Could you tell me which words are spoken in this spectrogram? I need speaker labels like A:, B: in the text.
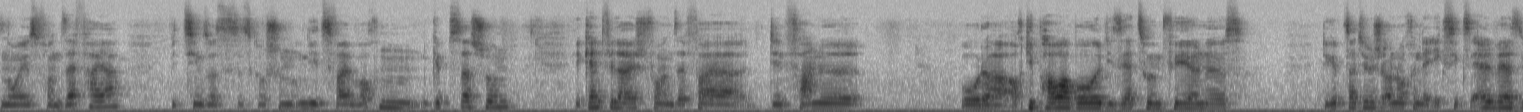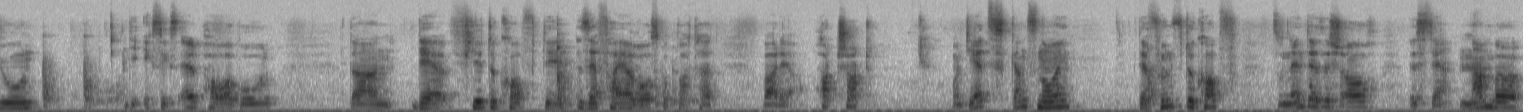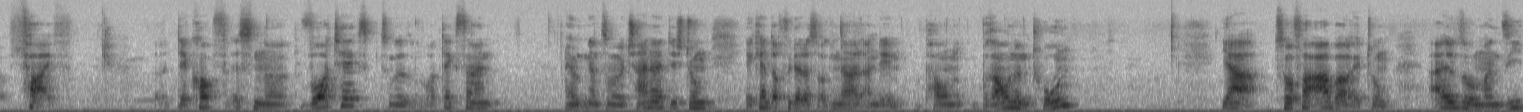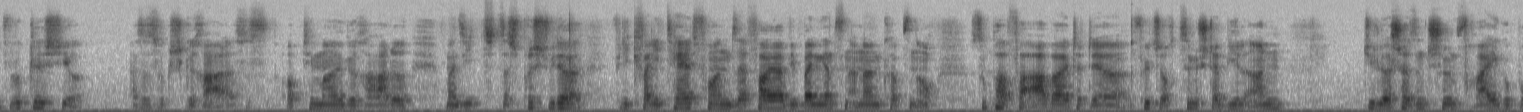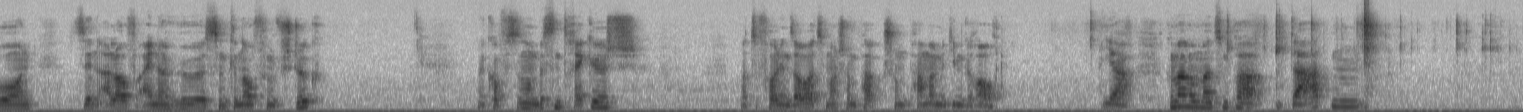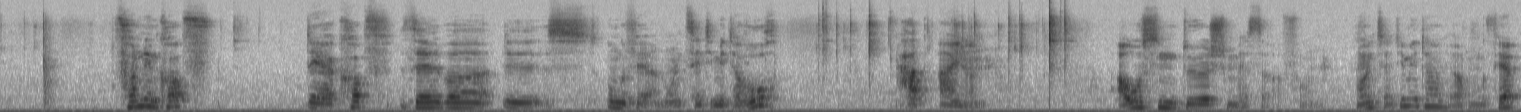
A: Neues von Sapphire, beziehungsweise es ist schon um die zwei Wochen gibt es das schon. Ihr kennt vielleicht von Sapphire den Funnel oder auch die Powerball, die sehr zu empfehlen ist. Die gibt es natürlich auch noch in der XXL-Version, die XXL Powerball. Dann der vierte Kopf, den Sapphire rausgebracht hat, war der Hotshot. Und jetzt ganz neu, der fünfte Kopf, so nennt er sich auch, ist der Number 5. Der Kopf ist eine Vortex, bzw. Vortex sein. Hier unten ganz normal mit Scheinheitdichtung. Ihr kennt auch wieder das Original an dem braunen Ton. Ja, zur Verarbeitung. Also, man sieht wirklich hier, es ist wirklich gerade, es ist optimal gerade. Man sieht, das spricht wieder für die Qualität von Sapphire, wie bei den ganzen anderen Köpfen auch super verarbeitet. Der fühlt sich auch ziemlich stabil an. Die Löcher sind schön frei geboren, sind alle auf einer Höhe, es sind genau fünf Stück. Mein Kopf ist noch ein bisschen dreckig, war zu voll den sauer zu machen, schon ein, paar, schon ein paar Mal mit ihm geraucht. Ja, kommen wir aber mal zu ein paar Daten von dem Kopf. Der Kopf selber ist ungefähr 9 cm hoch, hat einen Außendurchmesser von 9 cm, ja ungefähr,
